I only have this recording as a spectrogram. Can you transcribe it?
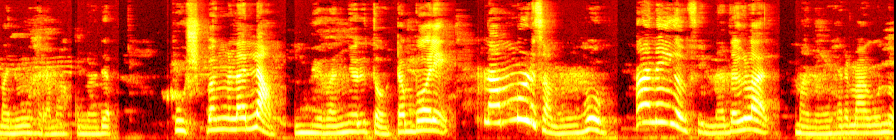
മനോഹരമാക്കുന്നത്. പുഷ്പങ്ങളെല്ലാം നിറഞ്ഞൊരു തോട്ടം പോലെ നമ്മുടെ സമൂഹവും അനേകം ഭിന്നതകളാൽ മനോഹരമാകുന്നു.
